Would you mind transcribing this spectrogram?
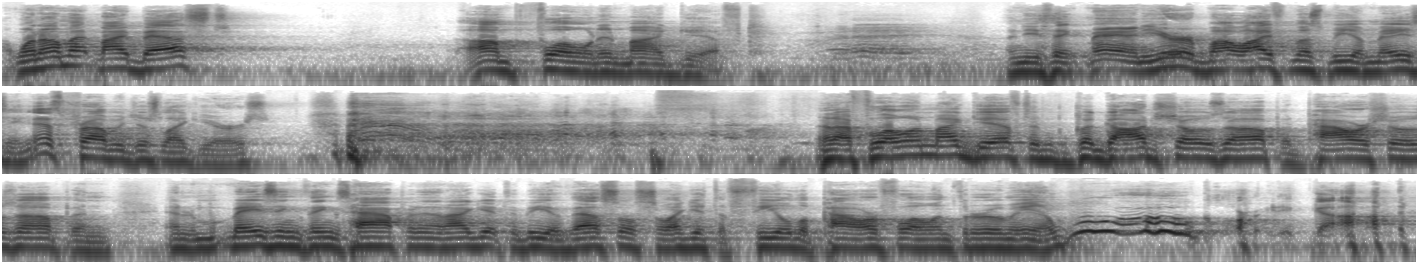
When I'm at my best, I'm flowing in my gift. And you think, man, your my life must be amazing. It's probably just like yours. and I flow in my gift, and but God shows up, and power shows up, and, and amazing things happen, and I get to be a vessel, so I get to feel the power flowing through me, and woo, glory to God.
